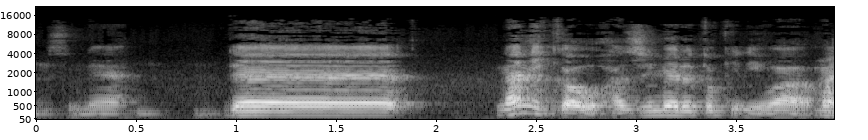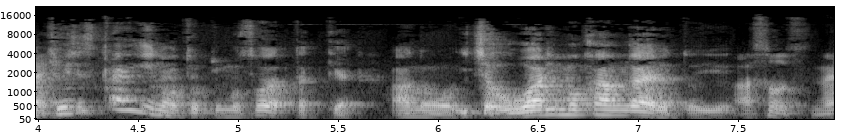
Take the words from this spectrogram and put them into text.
ですね。うんうんで、何かを始めるときには、まあ、はい休日会議の時もそうだったっけ？あの、一応終わりも考えるという。あ、そうですね。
